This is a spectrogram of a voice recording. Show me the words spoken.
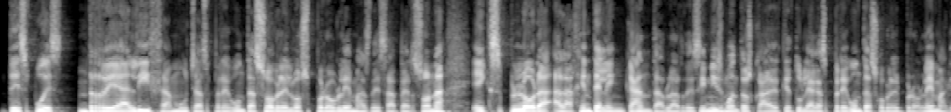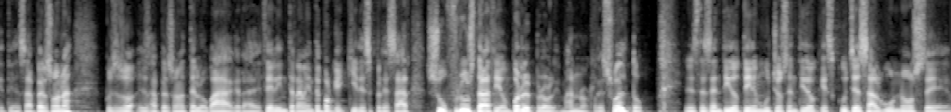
Después realiza muchas preguntas sobre los problemas de esa persona, explora, a la gente le encanta hablar de sí mismo, entonces cada vez que tú le hagas preguntas sobre el problema que tiene esa persona, pues eso, esa persona te lo va a agradecer internamente porque quiere expresar su frustración por el problema no resuelto. En este sentido, tiene mucho sentido que escuches algunos, eh,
